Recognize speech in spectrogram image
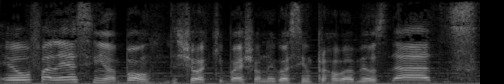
eu falei assim, ó, bom, deixa eu aqui baixar um negocinho pra roubar meus dados.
